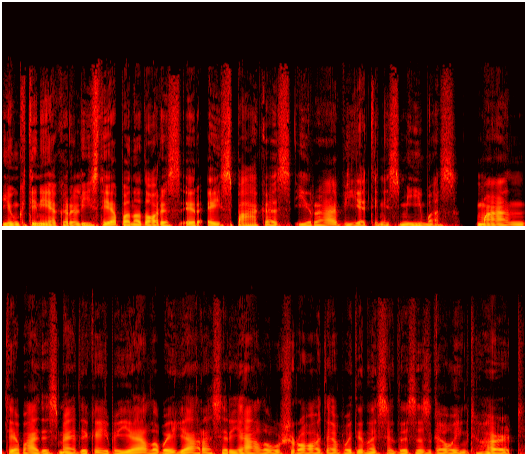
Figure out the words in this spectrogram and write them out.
Junktinėje karalystėje panadolis ir aispekas yra vietinis mymas. Man tie patys medikai beje labai gerą serialą užrodė, vadinasi This is Going to Hurt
